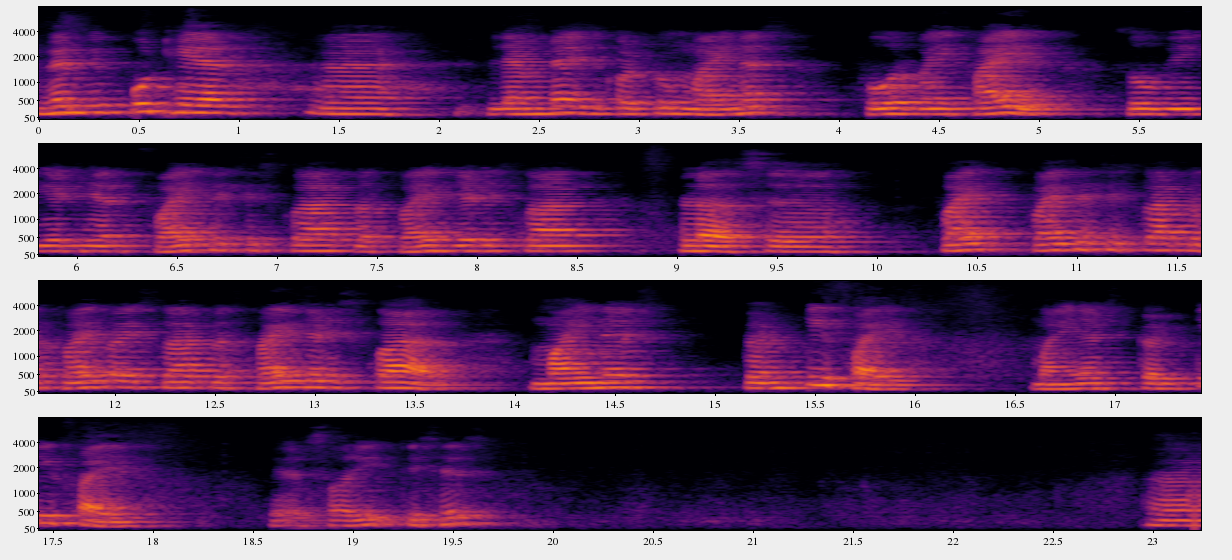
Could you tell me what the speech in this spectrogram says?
when we put here uh, lambda is equal to minus 4 by 5 so we get here 5x square plus 5z square plus uh, 5 5x square plus 5y square plus 5z square minus 25 minus 25 here sorry this is uh,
